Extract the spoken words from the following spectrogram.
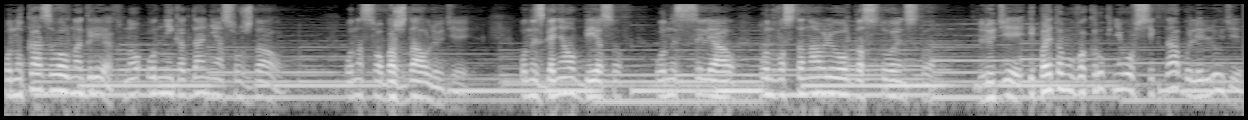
Он указывал на грех, но Он никогда не осуждал. Он освобождал людей. Он изгонял бесов, Он исцелял, Он восстанавливал достоинство людей. И поэтому вокруг Него всегда были люди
